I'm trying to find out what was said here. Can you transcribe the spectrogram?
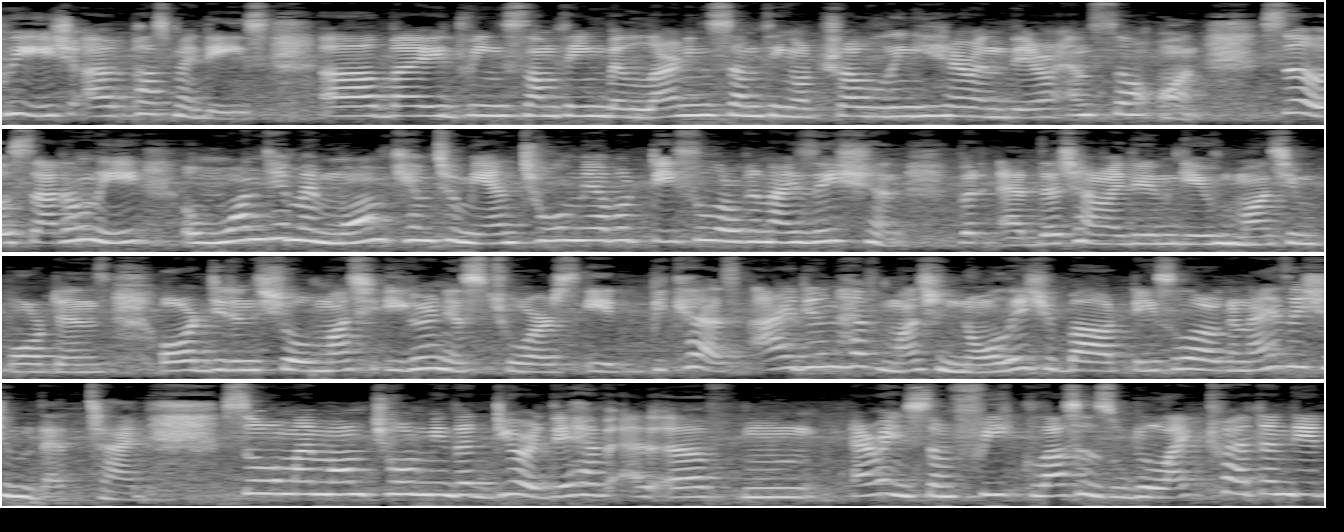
which I would pass my days uh, by doing something by learning something or traveling here and there and so on. So suddenly one day my mom came to me and told me about TESOL organization but at that time I didn't give much importance or didn't show much eagerness towards it because I didn't have much knowledge about TESOL organization that time. So my mom told me that dear they have uh, uh, um, arranged some free classes. Would you like to attend it?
